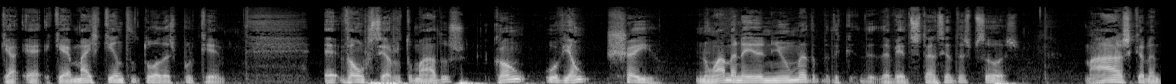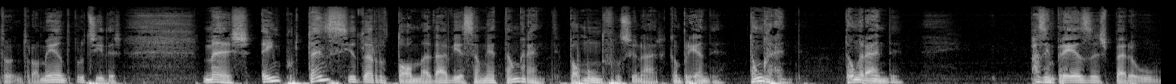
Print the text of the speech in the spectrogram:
que é, é que é a mais quente de todas, porque é, vão ser retomados com o avião cheio. Não há maneira nenhuma de, de, de haver distância entre as pessoas. Máscara, naturalmente, protegidas. Mas a importância da retoma da aviação é tão grande para o mundo funcionar, compreende? Tão grande, tão grande, para as empresas, para o,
